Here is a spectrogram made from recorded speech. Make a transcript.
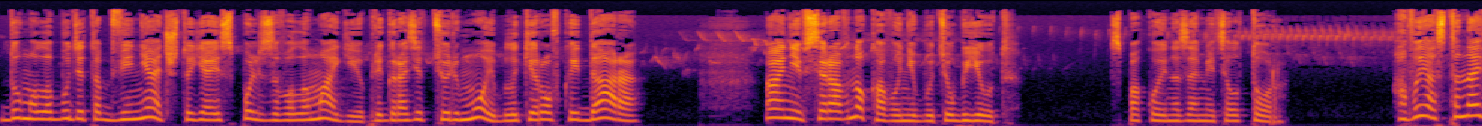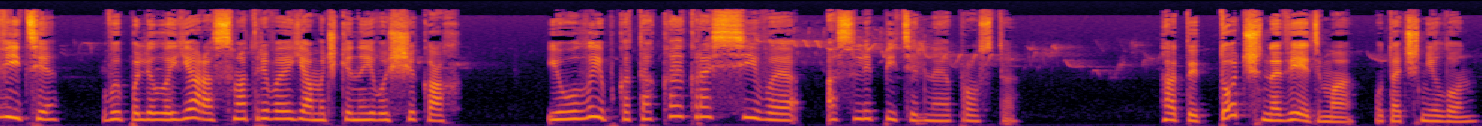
Думала, будет обвинять, что я использовала магию, пригрозит тюрьмой, блокировкой дара. Они все равно кого-нибудь убьют, — спокойно заметил Тор. «А вы остановите!» — выпалила я, рассматривая ямочки на его щеках. И улыбка такая красивая, ослепительная просто. «А ты точно ведьма?» — уточнил он.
